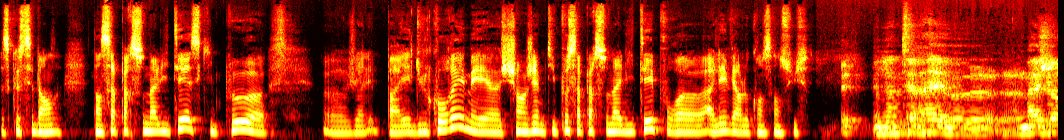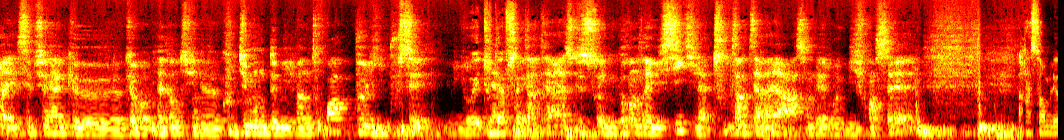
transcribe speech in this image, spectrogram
Est-ce que c'est dans, dans sa personnalité? Est-ce qu'il peut euh, j'allais pas édulcorer, mais euh, changer un petit peu sa personnalité pour euh, aller vers le consensus. L'intérêt majeur et exceptionnel que, que, représente une Coupe du Monde 2023 peut l'y pousser. Il, oui, tout il a à tout intérêt à ce que ce soit une grande réussite, il a tout intérêt à rassembler le rugby français rassembler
